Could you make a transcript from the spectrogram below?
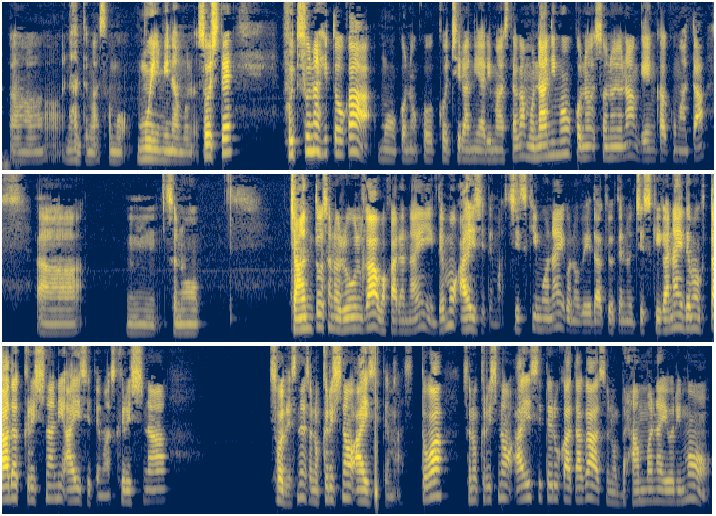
う、あーなんて言いますか、もう無意味なもの。そして、普通の人が、もうこのここちらにありましたが、もう何もこのそのような厳格また、あうん、そのちゃんとそのルールがわからない、でも愛してます。知識もない、このヴェーダ経典の知識がない、でもただクリシュナに愛してます。クリシュナ、そうですね、そのクリシュナを愛してます。とは、そのクリシュナを愛してる方が、そのブラハンマナよりも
